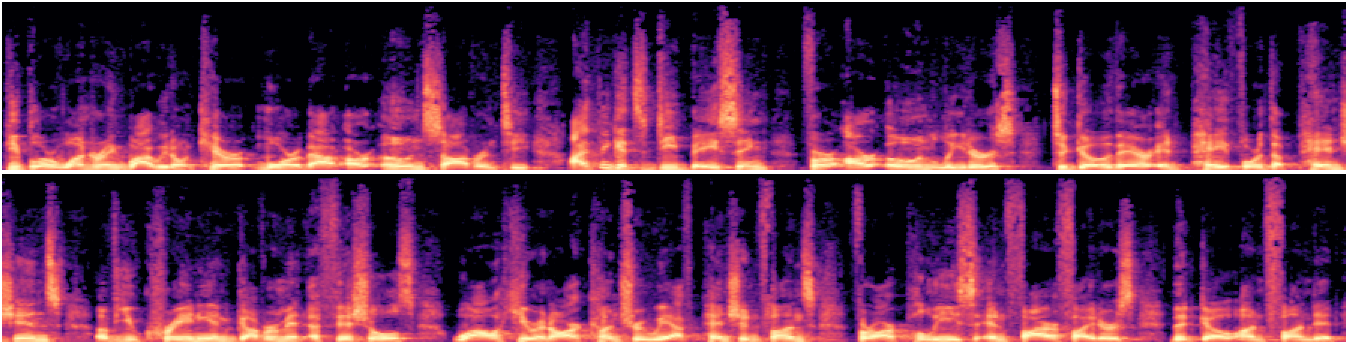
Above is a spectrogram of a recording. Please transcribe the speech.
people are wondering why we don't care more about our own sovereignty. I think it's debasing for our own leaders to go there and pay for the pensions of Ukrainian government officials, while here in our country we have pension funds for our police and firefighters that go unfunded.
